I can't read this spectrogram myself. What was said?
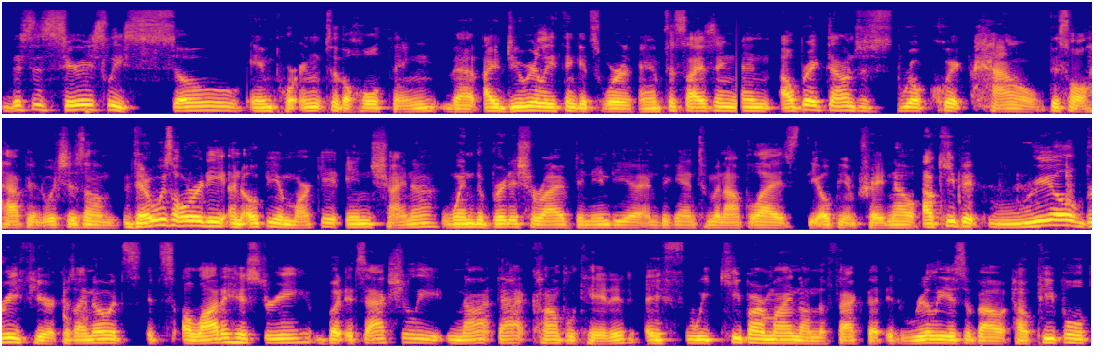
this is seriously so so important to the whole thing that I do really think it's worth emphasizing. And I'll break down just real quick how this all happened, which is um there was already an opium market in China when the British arrived in India and began to monopolize the opium trade. Now, I'll keep it real brief here because I know it's it's a lot of history, but it's actually not that complicated if we keep our mind on the fact that it really is about how people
